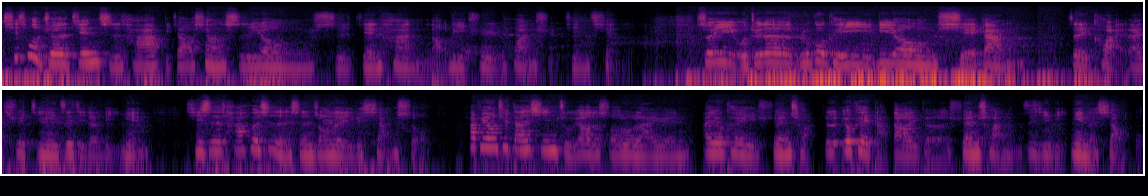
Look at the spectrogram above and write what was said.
其实我觉得兼职它比较像是用时间和劳力去换取金钱，所以我觉得如果可以利用斜杠这一块来去经营自己的理念，其实它会是人生中的一个享受，他不用去担心主要的收入来源，啊又可以宣传，就又可以达到一个宣传自己理念的效果。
